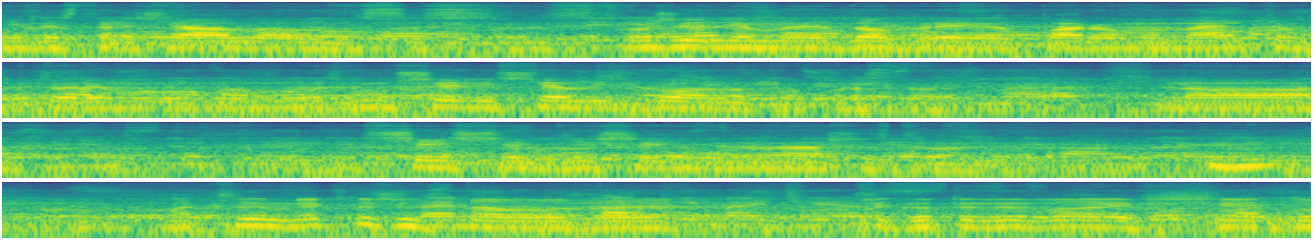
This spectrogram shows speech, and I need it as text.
не вистачало. С- с- Створили ми добре пару моментів, які м- мусили ще лить голову попросту. Но ще ще більше не на нашій стороні. Maksym, jak to się stało, że przygotowywałeś się do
